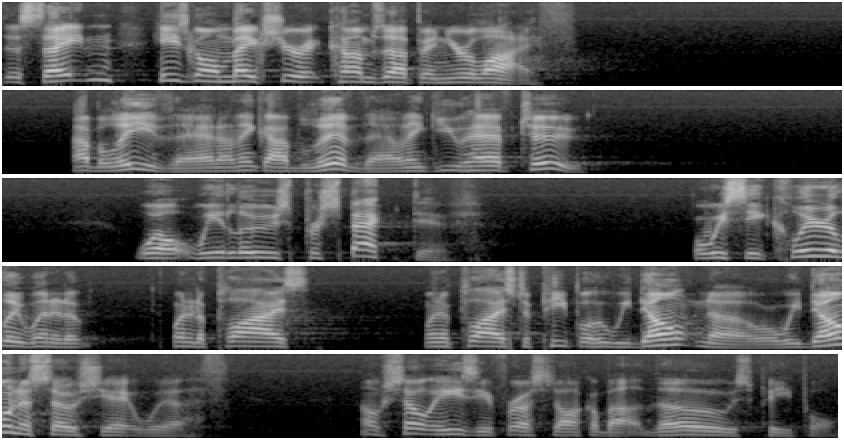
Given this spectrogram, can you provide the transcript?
the Satan, he's going to make sure it comes up in your life. I believe that. I think I've lived that. I think you have too. Well, we lose perspective. Or we see clearly when it, when it applies when it applies to people who we don't know or we don't associate with. Oh, so easy for us to talk about those people.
